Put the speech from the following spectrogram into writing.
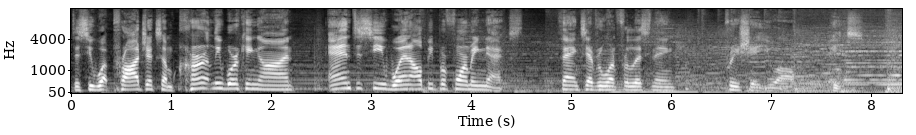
to see what projects I'm currently working on and to see when I'll be performing next. Thanks everyone for listening. Appreciate you all. Peace.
